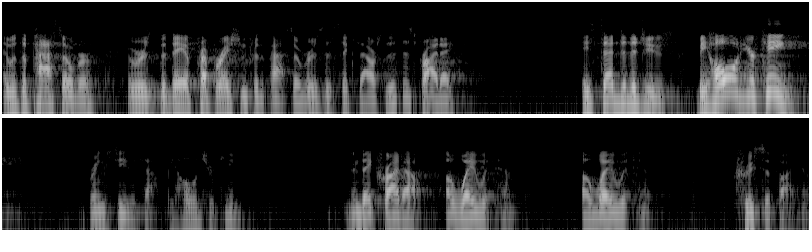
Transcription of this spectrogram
It was the Passover. It was the day of preparation for the Passover. It was the sixth hour. So this is Friday. He said to the Jews, Behold your king. Brings Jesus out. Behold your king. And they cried out, Away with him! Away with him! Crucify him.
